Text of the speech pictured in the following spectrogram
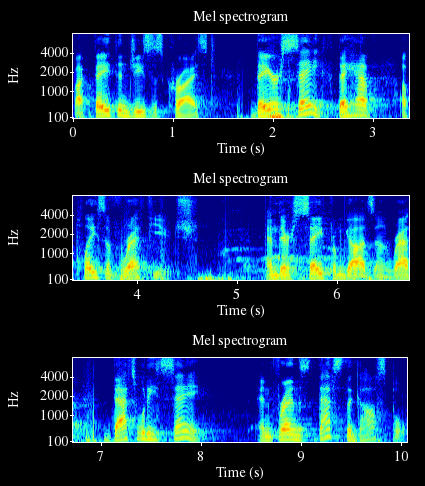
by faith in Jesus Christ, they are safe. They have a place of refuge and they're safe from God's own wrath. That's what he's saying. And friends, that's the gospel.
